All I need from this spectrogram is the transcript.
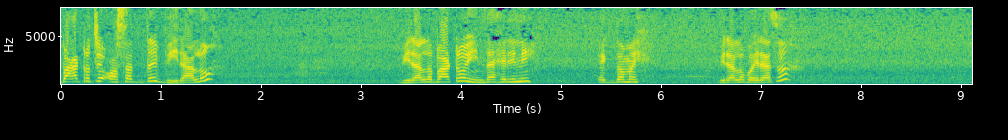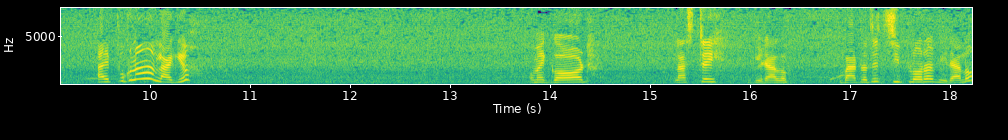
बाटो चाहिँ असाध्यै भिरालो। भिरालो बाटो हिँड्दाखेरि नि एकदमै भिरालो भइरहेछ। आइपुग्न लाग्यो। ओमाई गड लास्टै भिडालो बाटो चाहिँ चिप्लो र भिडालो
